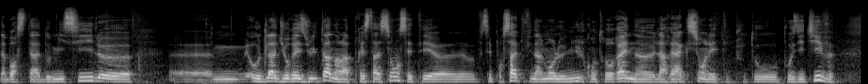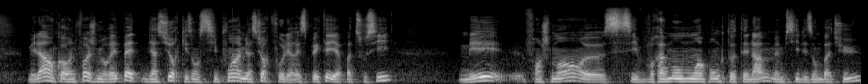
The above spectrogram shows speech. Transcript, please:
d'abord, c'était à domicile. Au-delà du résultat, dans la prestation, c'était, c'est pour ça que finalement, le nul contre Rennes, la réaction, elle était plutôt positive. Mais là, encore une fois, je me répète, bien sûr qu'ils ont 6 points, bien sûr qu'il faut les respecter, il n'y a pas de souci. Mais franchement, euh, c'est vraiment moins bon que Tottenham, même s'ils les ont battus.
